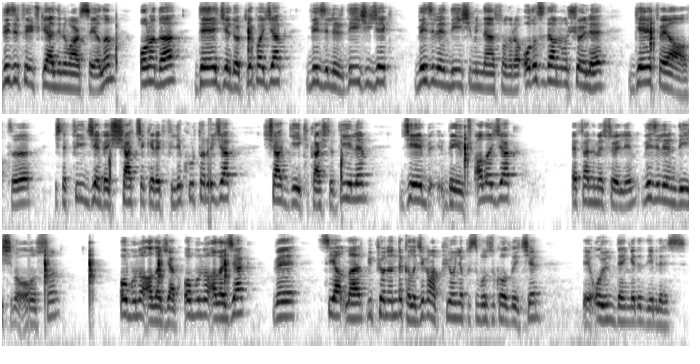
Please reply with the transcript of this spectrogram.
Vezir F3 geldiğini varsayalım. Ona da D C4 yapacak. Vezirleri değişecek. Vezirlerin değişiminden sonra olası devamlı şöyle G F6 işte fil C5 şah çekerek fili kurtaracak. Şah G2 kaçtı diyelim. C B3 alacak. Efendime söyleyeyim. Vezirlerin değişimi olsun. O bunu alacak. O bunu alacak ve siyahlar bir piyon önde kalacak ama piyon yapısı bozuk olduğu için e, oyun dengede diyebiliriz.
